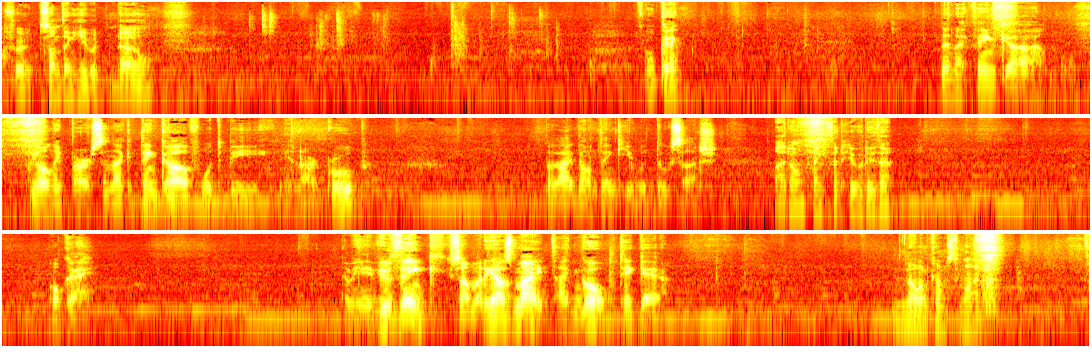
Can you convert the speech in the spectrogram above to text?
for something he would know. Okay. Then I think uh, the only person I could think of would be in our group. But I don't think he would do such. I don't think that he would either. Okay. I mean, if you think somebody else might, I can go. Take care. No one comes to mind.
